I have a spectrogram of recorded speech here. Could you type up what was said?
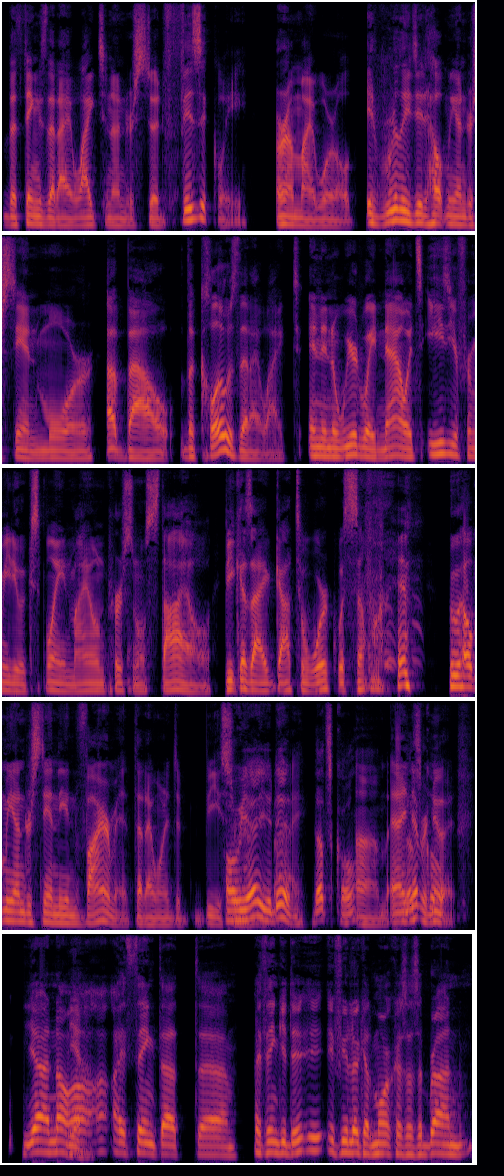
the things that I liked and understood physically around my world, it really did help me understand more about the clothes that I liked. And in a weird way, now it's easier for me to explain my own personal style because I got to work with someone who helped me understand the environment that I wanted to be. Oh yeah, you by. did. That's cool. Um, and I never cool. knew it. Yeah, no, yeah. I, I, think that um, I think it, if you look at Morjas as a brand,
